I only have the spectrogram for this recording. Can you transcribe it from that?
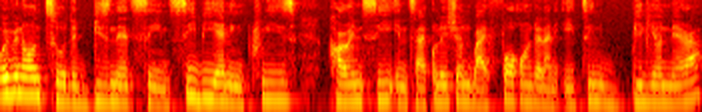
Moving on to the business scene, CBN increased currency in circulation by 418 billion naira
